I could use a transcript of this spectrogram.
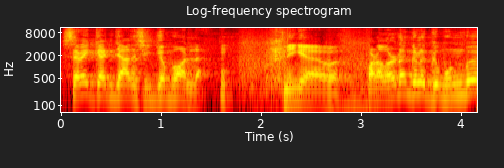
சிறை கஞ்சாத சிங்கமோ இல்லை நீங்கள் பல வருடங்களுக்கு முன்பு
